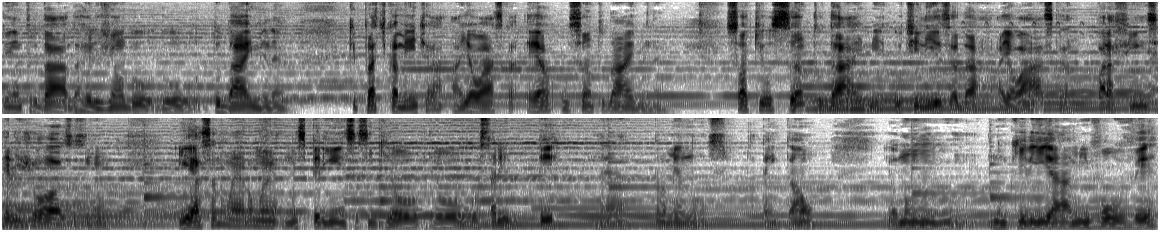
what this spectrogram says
dentro da, da religião do, do, do Daime, né? Que praticamente a ayahuasca é o santo daime, né? Só que o santo daime utiliza da ayahuasca para fins religiosos, né? E essa não era uma, uma experiência assim que eu, eu gostaria de ter, né? Pelo menos até então, eu não, não queria me envolver,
